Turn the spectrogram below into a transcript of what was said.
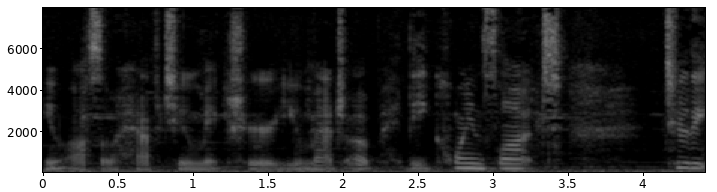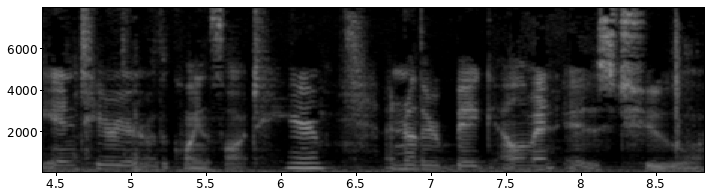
You also have to make sure you match up the coin slot to the interior of the coin slot here. Another big element is to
